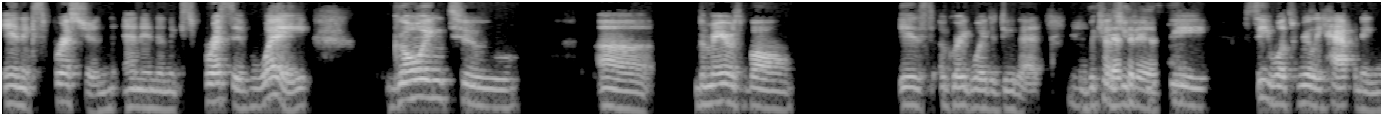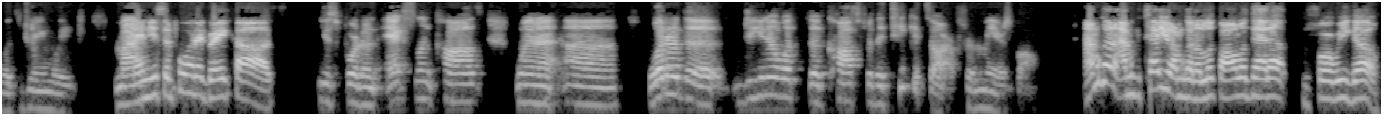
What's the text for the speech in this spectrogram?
in expression and in an expressive way, going to uh, the mayor's ball is a great way to do that because yes you it can is see see what's really happening with Dream Week. My and you support a great cause you support an excellent cause. When uh, what are the? Do you know what the cost for the tickets are for Mayor's Ball? I'm gonna. I'm gonna tell you. I'm gonna look all of that up before we go.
